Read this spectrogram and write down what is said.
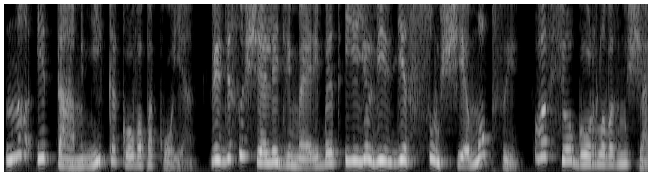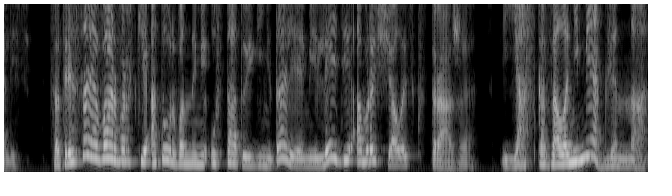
Но и там никакого покоя. Вездесущая леди Мэрибет и ее везде сущие мопсы во все горло возмущались. Сотрясая варварски оторванными у статуи гениталиями, леди обращалась к страже. «Я сказала немедленно!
